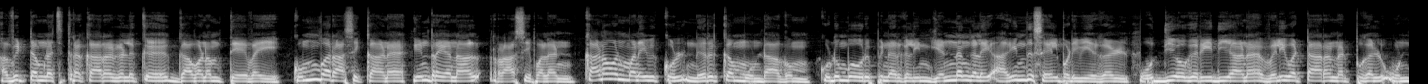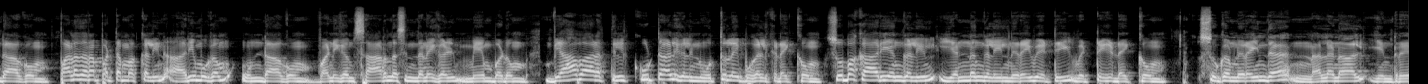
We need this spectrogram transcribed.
அவிட்டம் நட்சத்திரக்காரர்களுக்கு கவனம் தேவை. கும்ப ராசிக்கான இன்றைய நாள் ராசி பலன். கணவன் மனைவிக்குள் நெருக்கம் உண்டாகும். குடும்ப உறுப்பினர்களின் எண்ணங்களை அறிந்து செயல்படுவீர்கள். உத்தியோக ரீதியாக ரீதியான வெளிவட்டார நட்புகள் உண்டாகும். பலதரப்பட்ட மக்களின் அறிமுகம் உண்டாகும். வணிகம் சார்ந்த சிந்தனைகள் மேம்படும். வியாபாரத்தில் கூட்டாளிகளின் ஒத்துழைப்புகள் கிடைக்கும். சுப காரியங்களில் எண்ணங்களில் நிறைவேற்றி வெற்றி கிடைக்கும். சுகம் நிறைந்த நல்ல நாள் என்று.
